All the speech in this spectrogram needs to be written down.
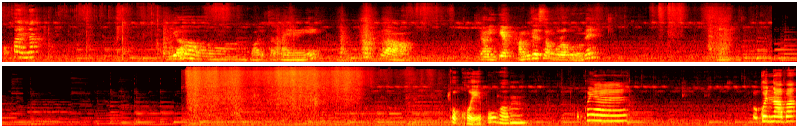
오빠 일나. 이야 맛있다네. 야, 야 이게 밤새 싼 거라고 너네? 코코의 보험. 코코야. 코코 나와봐.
